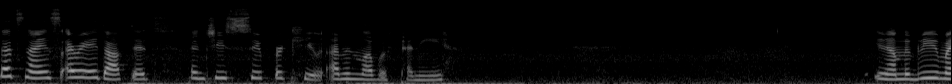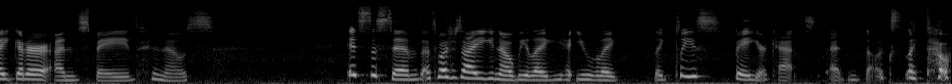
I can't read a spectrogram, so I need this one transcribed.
That's nice. I already adopted. And she's super cute. I'm in love with Penny. You know, maybe we might get her unspayed. Who knows? It's The Sims. As much as I, you know, be like, you like, like, please spay your cats and dogs. Like, though.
